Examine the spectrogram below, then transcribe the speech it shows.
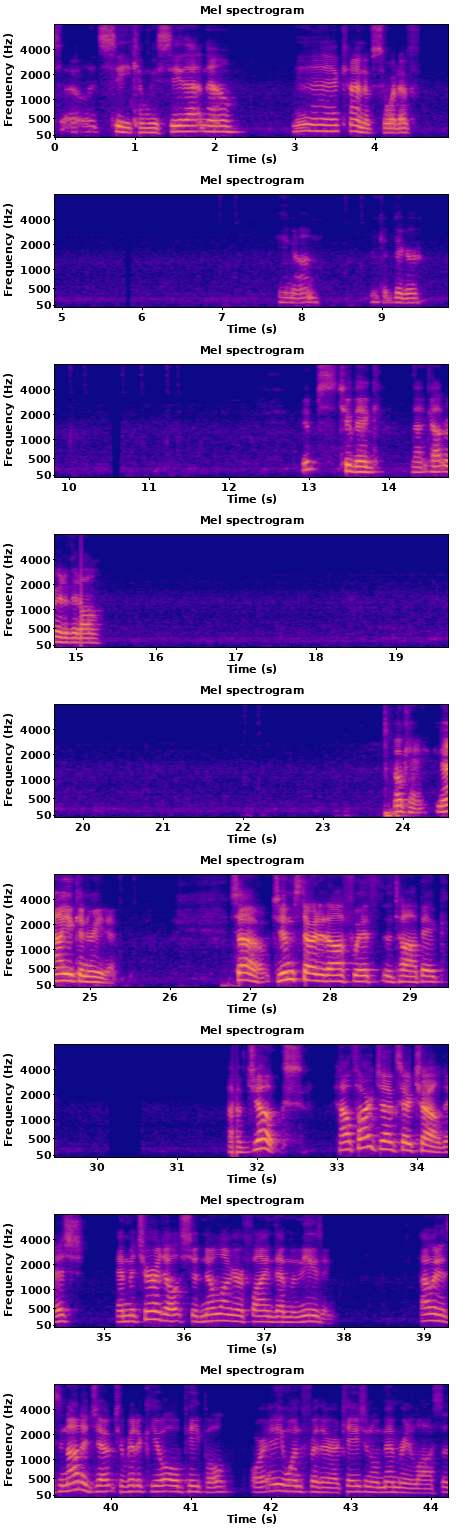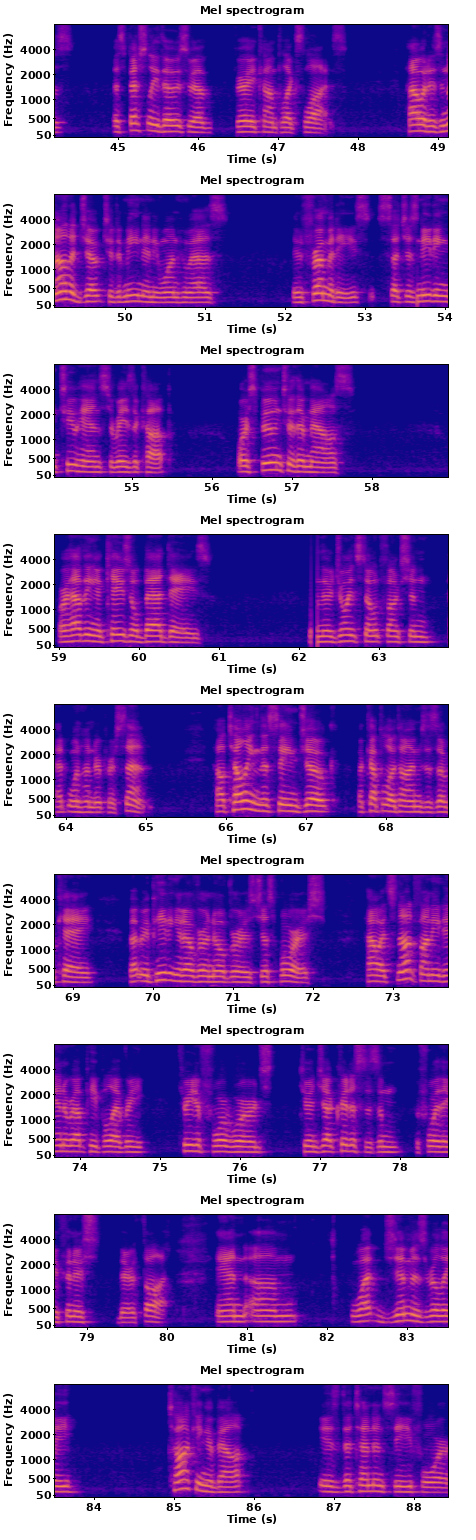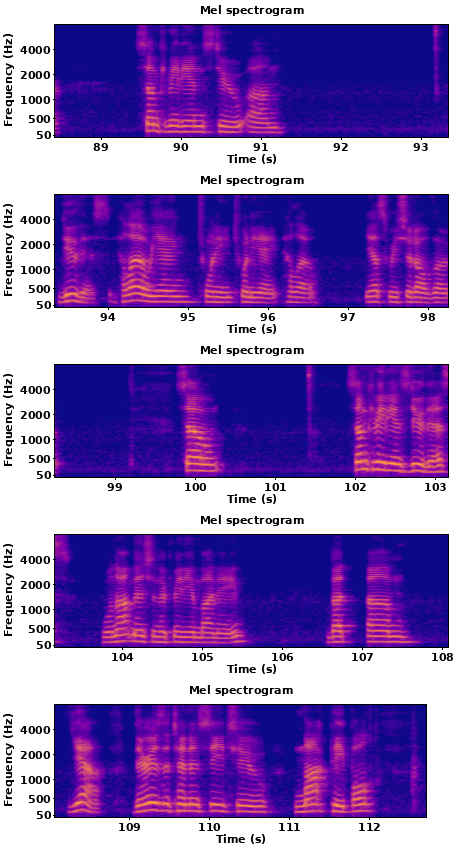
So let's see. Can we see that now? Yeah, kind of, sort of. Hang on. Make it bigger. Oops, too big. That got rid of it all. Okay, now you can read it. So, Jim started off with the topic of jokes. How far jokes are childish, and mature adults should no longer find them amusing. How it is not a joke to ridicule old people or anyone for their occasional memory losses, especially those who have very complex lives. How it is not a joke to demean anyone who has infirmities, such as needing two hands to raise a cup, or a spoon to their mouths, or having occasional bad days when their joints don't function at 100%. How telling the same joke a couple of times is okay, but repeating it over and over is just boorish. How it's not funny to interrupt people every three to four words to inject criticism before they finish their thought. And um, what Jim is really talking about is the tendency for some comedians to um, do this. Hello, Yang 2028. Hello. Yes, we should all vote. So, some comedians do this. Will not mention the comedian by name, but um, yeah, there is a tendency to mock people,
